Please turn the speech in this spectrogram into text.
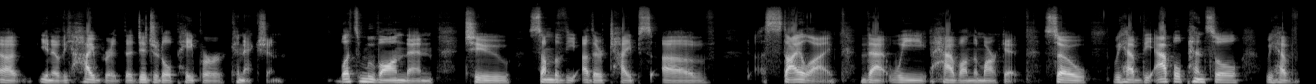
uh, you know the hybrid the digital paper connection. Let's move on then to some of the other types of styli that we have on the market. So we have the Apple Pencil, we have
